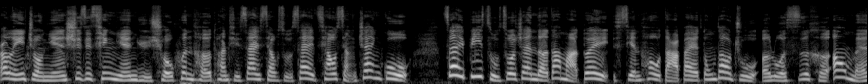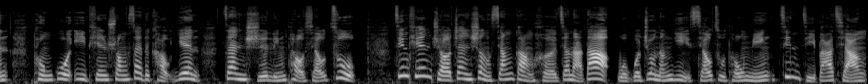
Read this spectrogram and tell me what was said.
二零一九年世界青年羽球混合团体赛小组赛敲响战鼓，在 B 组作战的大马队先后打败东道主俄罗斯和澳门，通过一天双赛的考验，暂时领跑小组。今天只要战胜香港和加拿大，我国就能以小组头名晋级八强。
